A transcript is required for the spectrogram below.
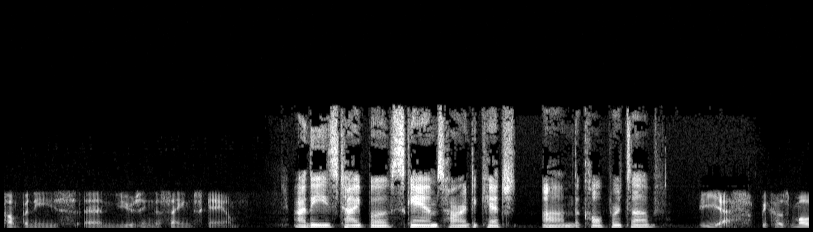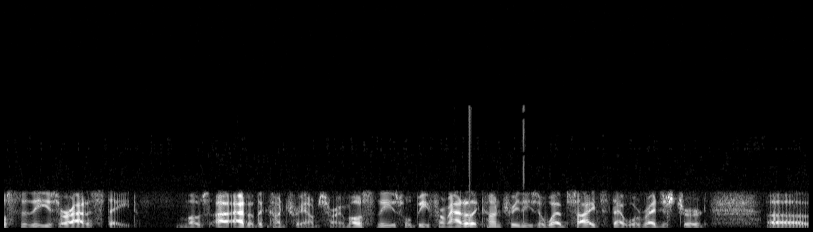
companies and using the same scam. Are these type of scams hard to catch um, the culprits of? Yes, because most of these are out of state, most uh, out of the country. I'm sorry, most of these will be from out of the country. These are websites that were registered, uh,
